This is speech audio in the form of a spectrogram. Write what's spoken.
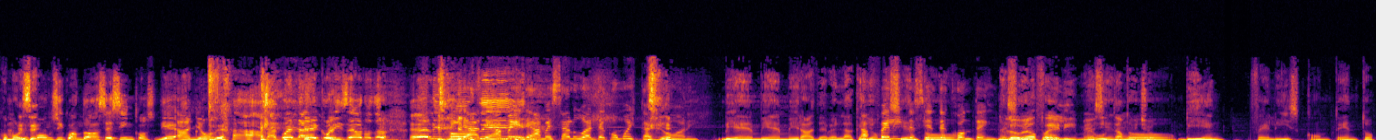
como Luis Fonsi cuando hace 5, 10 años, ¿se acuerdan del Coliseo? Nosotros, ¡Eh, Luis Mira, déjame, déjame saludarte. ¿Cómo estás, Giovanni? Bien, bien, mira, de verdad que ¿Estás yo me feliz? ¿Te siento... sientes contento? me Lo veo feliz, me gusta siento mucho. Bien, feliz, contento,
